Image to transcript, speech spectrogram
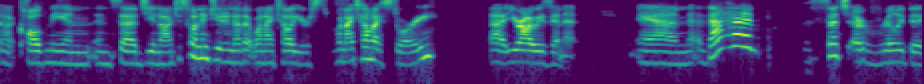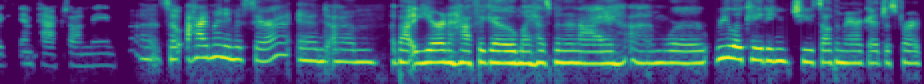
uh, called me and, and said, you know, I just wanted you to know that when I tell your when I tell my story, uh, you're always in it. And that had such a really big impact on me. Uh, so, hi, my name is Sarah, and um, about a year and a half ago, my husband and I um, were relocating to South America just for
